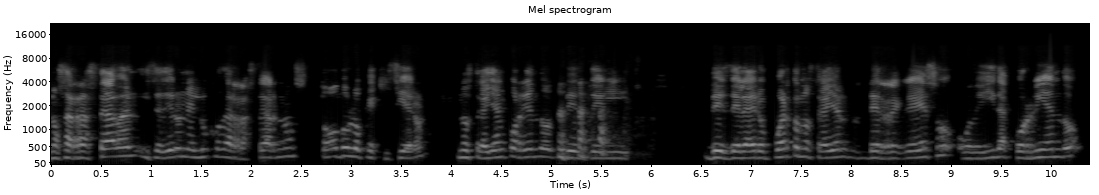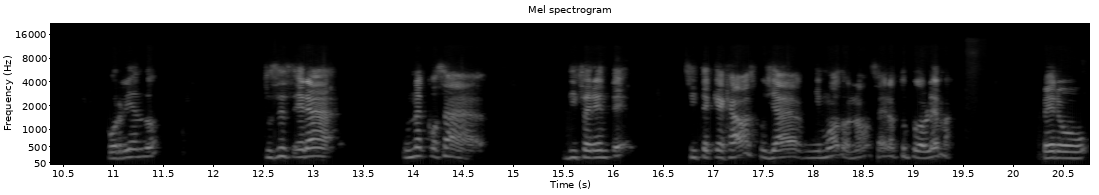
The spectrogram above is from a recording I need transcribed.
nos arrastraban y se dieron el lujo de arrastrarnos todo lo que quisieron. Nos traían corriendo desde el, desde el aeropuerto, nos traían de regreso o de ida corriendo, corriendo. Entonces era una cosa diferente. Si te quejabas, pues ya ni modo, ¿no? O sea, era tu problema. Pero,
